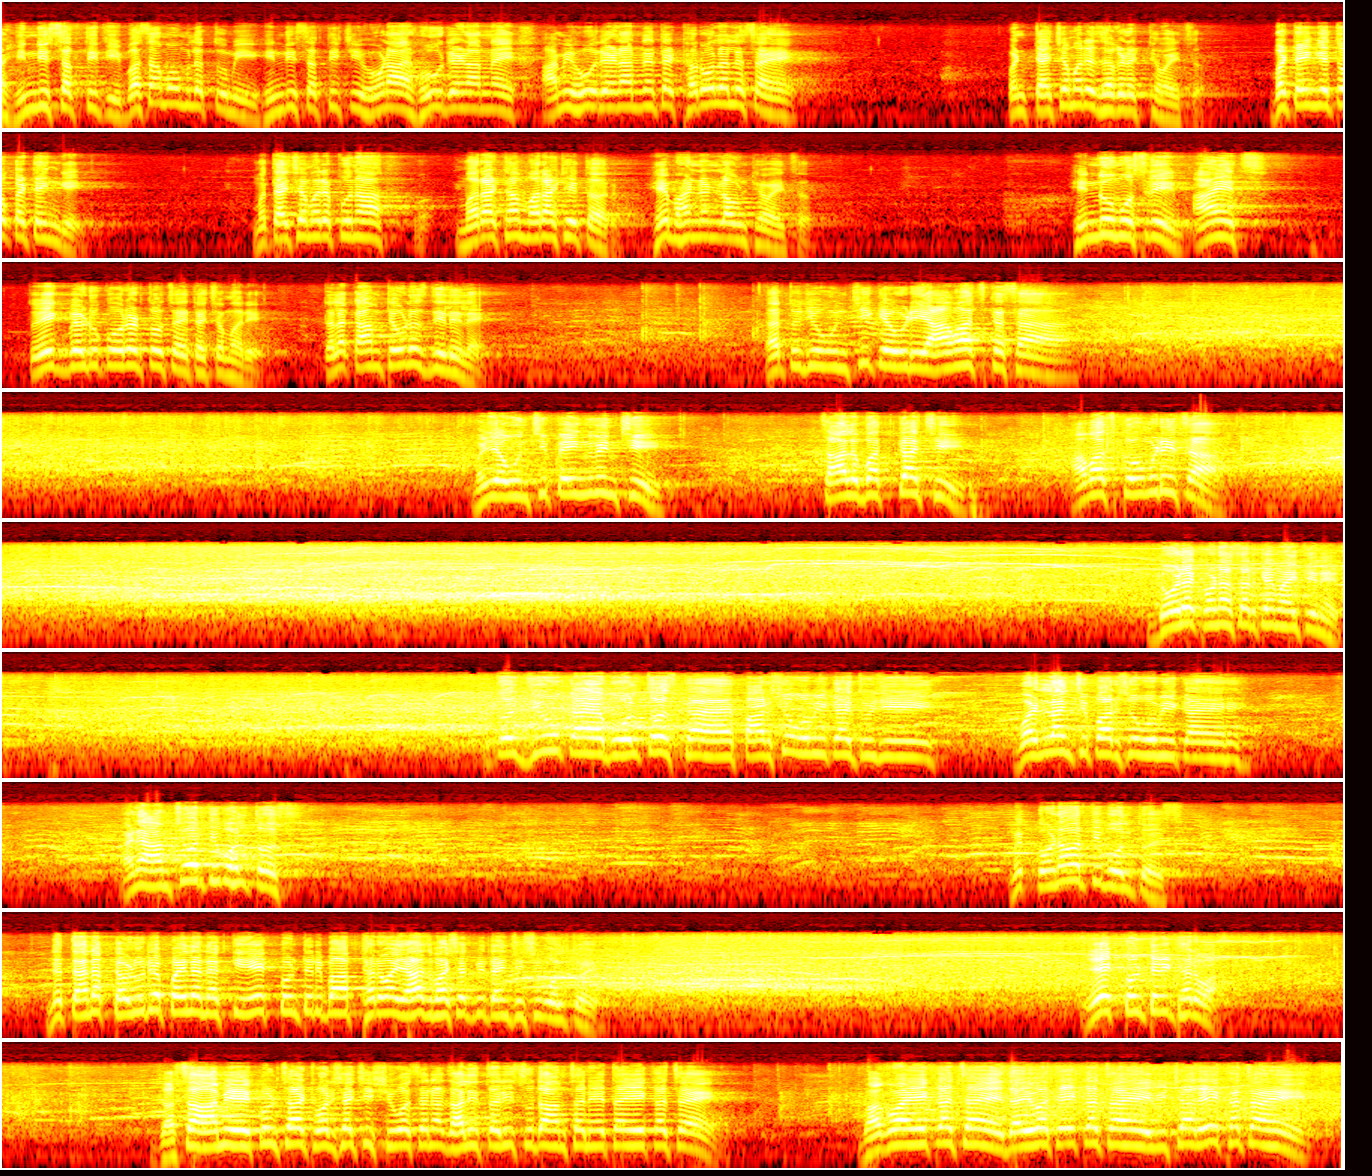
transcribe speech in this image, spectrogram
हिंदी सक्तीची बसा बोंबलत तुम्ही. हिंदी सक्तीची होणार होऊ देणार नाही. आम्ही होऊ देणार नाही ते ठरवलेलंच आहे. पण त्याच्यामध्ये झगडत ठेवायचं. बटेंगे तो कटेंगे. मग त्याच्यामध्ये पुन्हा मराठा मराठेतर हे भांडण लावून ठेवायचं. हिंदू मुस्लिम आहेच. तो एक बेडूक ओरडतोच आहे त्याच्यामध्ये. त्याला काम तेवढंच दिलेलं आहे. अरे तुझी उंची केवढी आवाज कसा? म्हणजे उंची पेंगविनची चाल बदकाची आवाज कोंबडीचा. डोळे कोणासारखे माहिती नाहीत. तो जीव काय बोलतोस काय पार्श्वभूमी काय तुझी? वडिलांची पार्श्वभूमी काय? आणि आमच्यावरती बोलतोस. मी कोणावरती बोलतोयस? त्यांना कळू दे पहिलं नक्की. एक कोणतरी बाप ठरवा याच भाषेत मी त्यांच्याशी बोलतोय. एक कोणतरी ठरवा. जसं आम्ही एकोणसाठ वर्षाची शिवसेना झाली तरी सुद्धा आमचा नेता एकच आहे. भगवा एकच आहे दैवत एकच आहे विचार एकच आहे.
